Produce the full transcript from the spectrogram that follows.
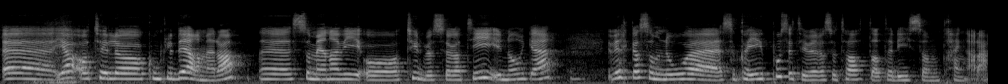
Eh, ja, og til å konkludere med, da, eh, så mener vi å tilby surrogati i Norge virker som noe som kan gi positive resultater til de som trenger det.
